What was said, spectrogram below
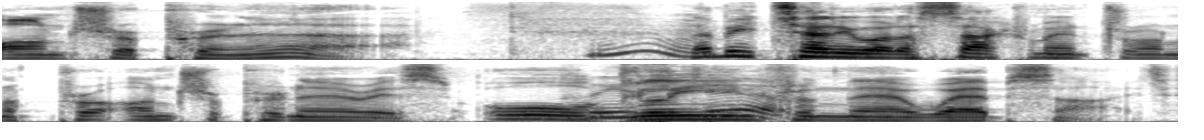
entrepreneur. Let me tell you what a sacramental entre- entrepreneur is, all Please gleaned do. from their website.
